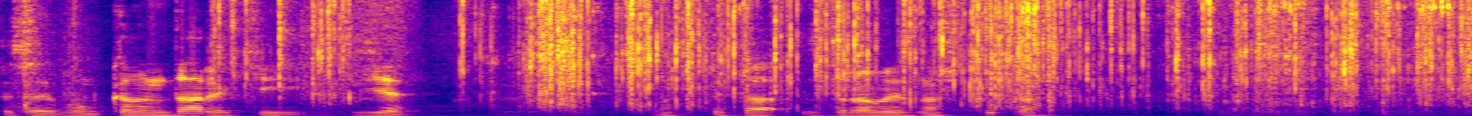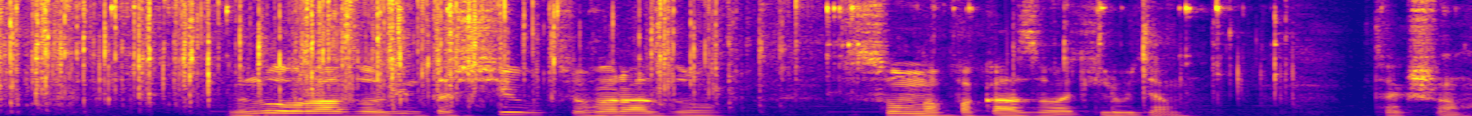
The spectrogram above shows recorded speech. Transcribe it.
Тобто альбом календар, який є. Ось така здоровезна штука. Минулого разу він тащив, цього разу сумно показувати людям. Так що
